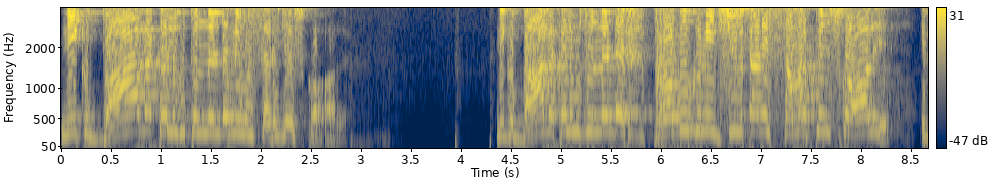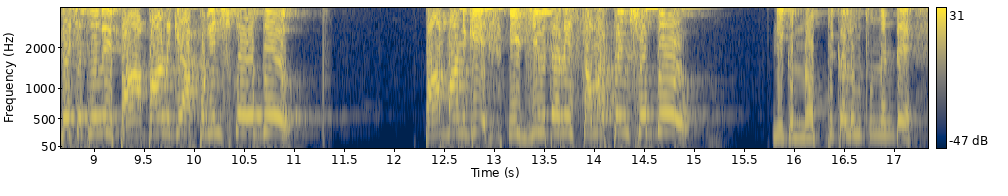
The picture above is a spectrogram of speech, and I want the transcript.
నీకు బాధ కలుగుతుందంటే నువ్వు సరి చేసుకోవాలి. నీకు బాధ కలుగుతుందంటే ప్రభుకు నీ జీవితాన్ని సమర్పించుకోవాలి. ఇదే చెప్తుంది పాపానికి అప్పగించుకోవద్దు. పాపానికి నీ జీవితాన్ని సమర్పించొద్దు. నీకు నొప్పి కలుగుతుందంటే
